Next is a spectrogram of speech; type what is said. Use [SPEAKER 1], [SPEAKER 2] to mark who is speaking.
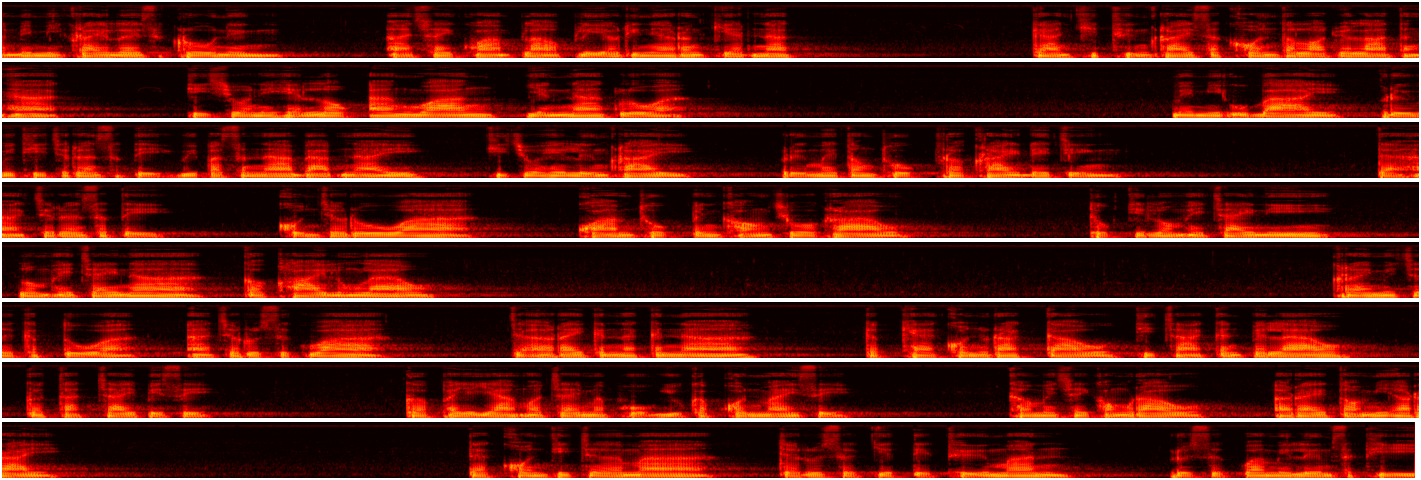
[SPEAKER 1] การไม่มีใครเลยสักครู่หนึ่ง อาจใช่ความเปล่าเปลี่ยวที่น่ารังเกียจนัก การคิดถึงใครสักคนตลอดเวลาต่างหาก ที่ชวนให้เห็นโลกอ้างว้างอย่างน่ากลัว ไม่มีอุบายหรือวิธีเจริญสติวิปัสสนาแบบไหนที่ช่วยให้ลืมใคร หรือไม่ต้องทุกข์เพราะใครได้จริง แต่หากเจริญสติ คุณจะรู้ว่า ความทุกข์เป็นของชั่วคราว ทุกที่ลมหายใจนี้ ลมหายใจหน้า ก็คลายลงแล้ว ใครไม่เจอกับตัวอาจจะรู้สึกว่า จะอะไรกันนักกันหนา กับแค่คนรักเก่าที่จากกันไปแล้ว ก็ตัดใจไปสิ ก็พยายามเอาใจมาผูกอยู่กับคนใหม่สิ เขาไม่ใช่ของเราอะไรต่อมีอะไร แต่คนที่เจอมาจะรู้สึกยึดติดถือมั่น รู้สึกว่าไม่ลืมสักที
